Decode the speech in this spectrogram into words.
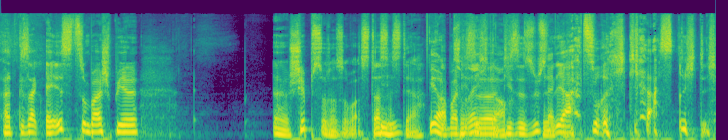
hat gesagt, er isst zum Beispiel äh, Chips oder sowas. Das Mhm. ist der. Ja, Aber diese, diese süßen, Lecker. ja, zu Recht, ja, ist richtig.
